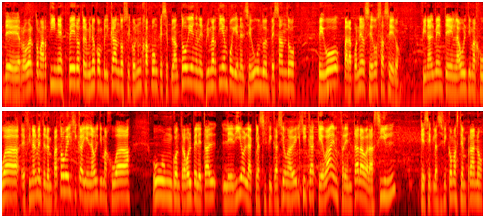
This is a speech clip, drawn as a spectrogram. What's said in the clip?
de Roberto Martínez, pero terminó complicándose con un Japón que se plantó bien en el primer tiempo y en el segundo empezando pegó para ponerse 2 a 0. Finalmente en la última jugada, finalmente lo empató Bélgica y en la última jugada un contragolpe letal le dio la clasificación a Bélgica que va a enfrentar a Brasil, que se clasificó más temprano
